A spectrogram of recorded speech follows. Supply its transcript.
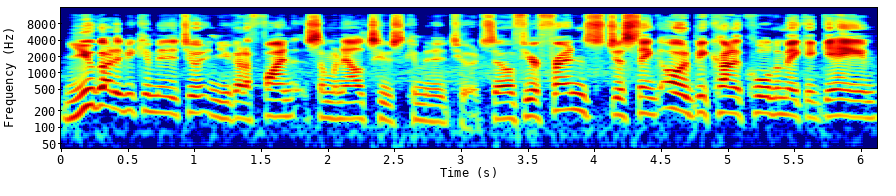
you got to be committed to it and you got to find someone else who's committed to it. So if your friends just think, oh, it'd be kind of cool to make a game,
